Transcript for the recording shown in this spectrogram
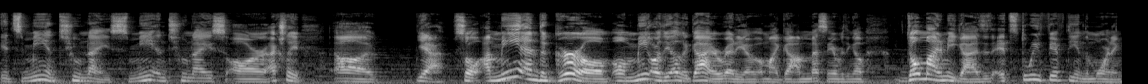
It's me and Too Nice. Me and Too Nice are, actually, uh, yeah. So, uh, me and the girl, oh, me or the other guy are ready. Oh my god, I'm messing everything up. Don't mind me, guys. It's 3.50 in the morning.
